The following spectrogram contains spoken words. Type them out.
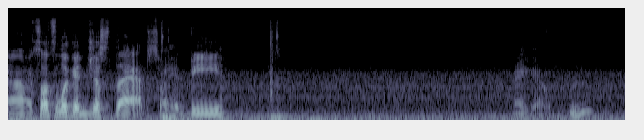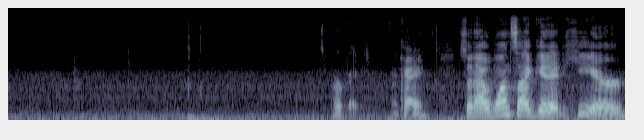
Uh, so let's look at just that. So I hit B. There you go. It's perfect. Okay. So now once I get it here,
